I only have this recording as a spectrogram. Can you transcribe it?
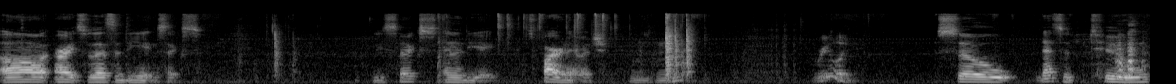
Uh, alright, so that's a d8 and 6. d6 and a d8. It's fire damage. hmm Really? So that's a 2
